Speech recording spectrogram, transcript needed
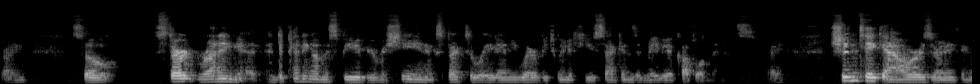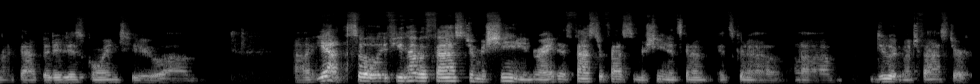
right? So start running it, and depending on the speed of your machine, expect to wait anywhere between a few seconds and maybe a couple of minutes, right? Shouldn't take hours or anything like that, but it is going to um, uh, yeah, so if you have a faster machine, right, a faster, faster machine, it's gonna it's gonna um, do it much faster.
